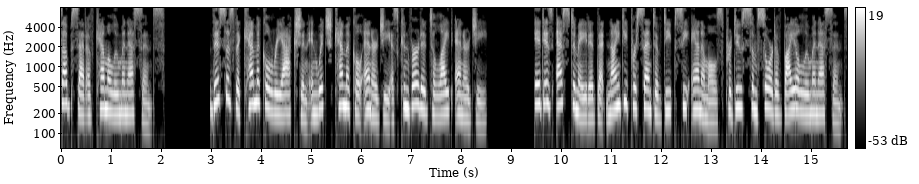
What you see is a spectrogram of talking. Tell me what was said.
subset of chemiluminescence. This is the chemical reaction in which chemical energy is converted to light energy. It is estimated that 90% of deep-sea animals produce some sort of bioluminescence.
